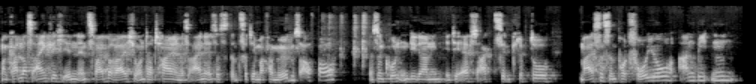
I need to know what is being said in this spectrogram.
man kann das eigentlich in, in zwei Bereiche unterteilen. Das eine ist das, das Thema Vermögensaufbau. Das sind Kunden, die dann ETFs, Aktien, Krypto meistens im Portfolio anbieten,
